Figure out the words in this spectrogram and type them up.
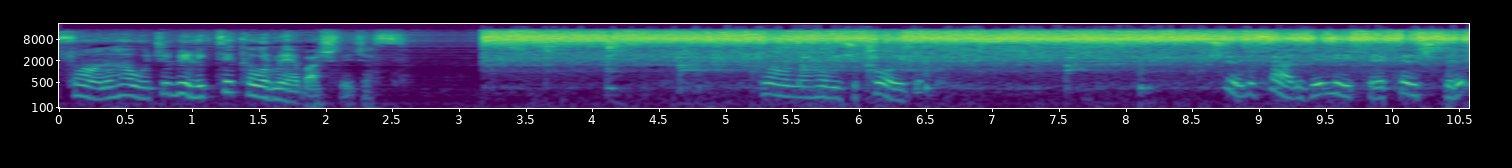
soğanı havucu birlikte kavurmaya başlayacağız. Soğanla havucu koyduk. Şöyle sadece birlikte karıştırıp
